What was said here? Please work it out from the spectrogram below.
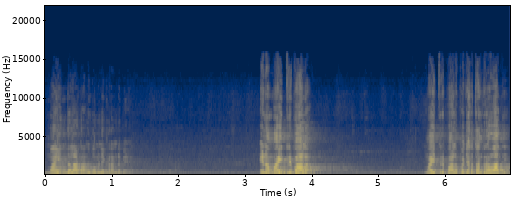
මහින්දලාට අනුගමනය කරන්න බෑ. එහෙනම් මෛත්‍රීපාල මෛත්‍රීපාල ප්‍රජාතන්ත්‍රවාදී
